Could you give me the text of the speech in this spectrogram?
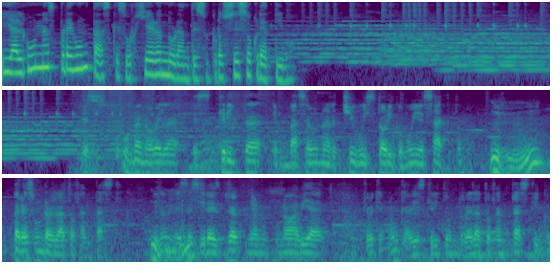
y algunas preguntas que surgieron durante su proceso creativo. Es una novela escrita en base a un archivo histórico muy exacto, pero es un relato fantástico. Es decir, yo, no había, creo que nunca había escrito un relato fantástico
